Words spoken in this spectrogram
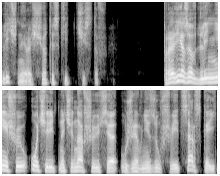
личные расчеты скитчистов. Прорезав длиннейшую очередь, начинавшуюся уже внизу в швейцарской,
